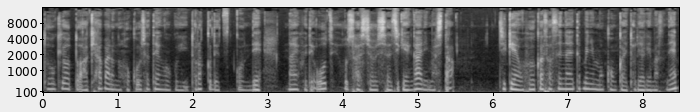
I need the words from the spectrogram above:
東京都秋葉原の歩行者天国にトラックで突っ込んでナイフで大勢を殺傷した事件がありました。事件を風化させないためにも今回取り上げますね。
